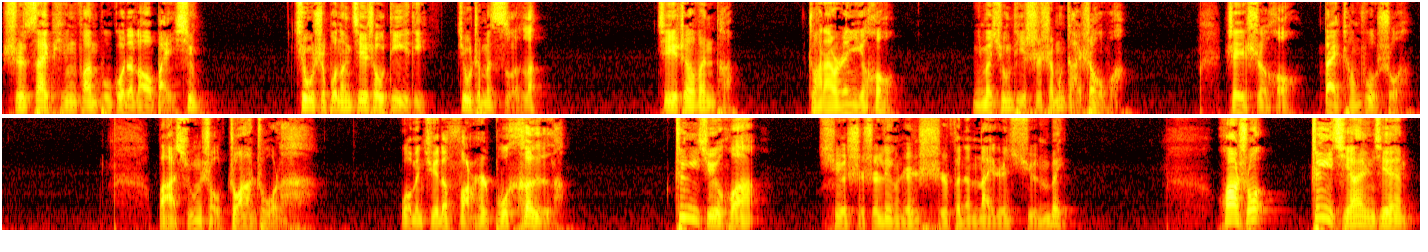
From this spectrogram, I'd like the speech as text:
是再平凡不过的老百姓，就是不能接受弟弟就这么死了。”记者问他：“抓到人以后，你们兄弟是什么感受啊？”这时候，戴成富说：“把凶手抓住了，我们觉得反而不恨了。”这句话确实是令人十分的耐人寻味。话说，这起案件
